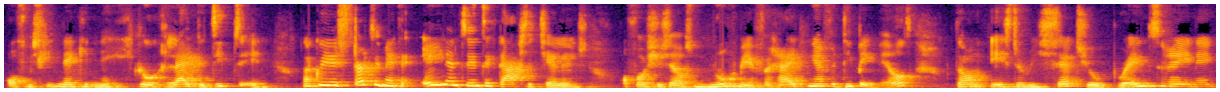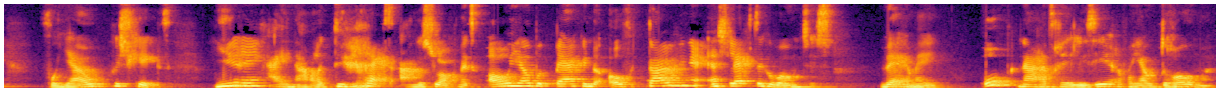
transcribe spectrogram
Of misschien denk je, nee, ik wil gelijk de diepte in. Dan kun je starten met de 21-daagse challenge. Of als je zelfs nog meer verrijking en verdieping wilt, dan is de Reset Your Brain training voor jou geschikt. Hierin ga je namelijk direct aan de slag met al jouw beperkende overtuigingen en slechte gewoontes. Weg ermee op naar het realiseren van jouw dromen.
